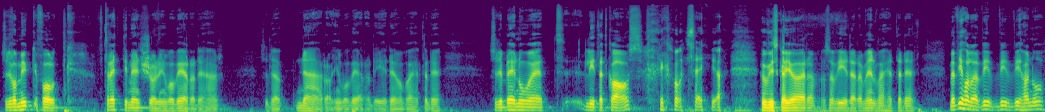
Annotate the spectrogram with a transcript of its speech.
Så det var mycket folk, 30 människor involverade här, så där nära involverade i det och vad heter det så det blev nog ett litet kaos kan man säga. Hur vi ska göra och så vidare. Men vad heter det? Men vi, håller, vi, vi, vi har nog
